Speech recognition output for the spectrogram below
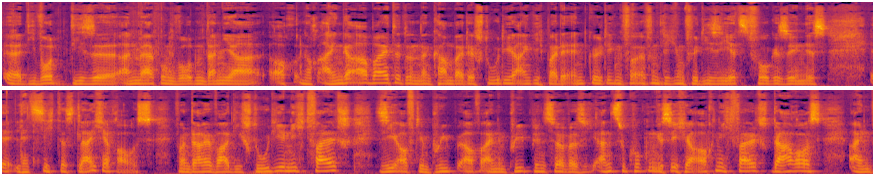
Äh, die wurden, diese Anmerkungen wurden dann ja auch noch eingearbeitet und dann kam bei der Studie eigentlich bei der endgültigen Veröffentlichung, für die sie jetzt vorgesehen ist, letztlich das Gleiche raus. Von daher war die Studie nicht falsch. Sie auf, dem Pre auf einem Preprint-Server sich anzugucken, ist sicher auch nicht falsch. Daraus einen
